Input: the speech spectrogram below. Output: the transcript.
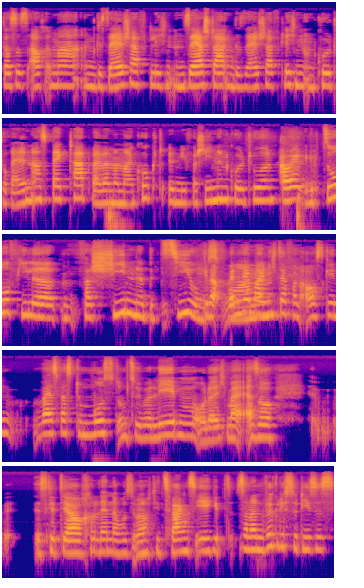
dass es auch immer einen gesellschaftlichen, einen sehr starken gesellschaftlichen und kulturellen Aspekt hat, weil wenn man mal guckt in die verschiedenen Kulturen, Aber es gibt so viele verschiedene Beziehungsformen. Genau, wenn wir mal nicht davon ausgehen, weißt was du musst, um zu überleben, oder ich meine, also es gibt ja auch Länder, wo es immer noch die Zwangsehe gibt, sondern wirklich so dieses,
